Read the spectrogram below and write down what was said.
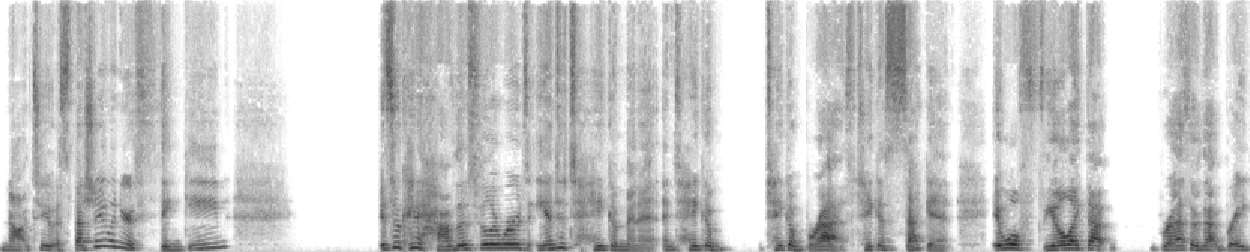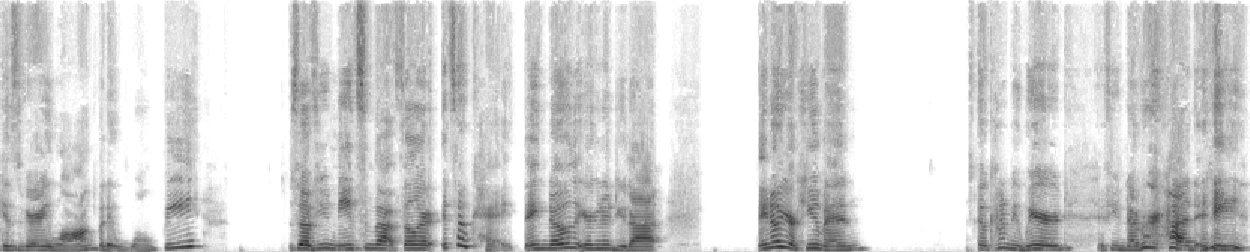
not to, especially when you're thinking. It's okay to have those filler words and to take a minute and take a take a breath, take a second. It will feel like that breath or that break is very long, but it won't be so if you need some of that filler, it's okay. They know that you're going to do that. They know you're human. It would kind of be weird if you never had any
